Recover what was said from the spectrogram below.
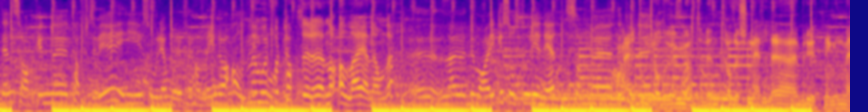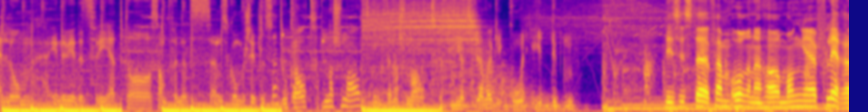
den saken eh, tapte vi i Soria Moria-forhandlingene. Det var aldri Men hvorfor tapte dere når alle er enige om det? Var ikke så stor enighet som eh, det Nei, kunne område vi møter den tradisjonelle brytningen mellom individets frihet og samfunnets ønske om beskyttelse? Lokalt, nasjonalt, internasjonalt. Nyhetsdialog går i dybden. De siste fem årene har mange flere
